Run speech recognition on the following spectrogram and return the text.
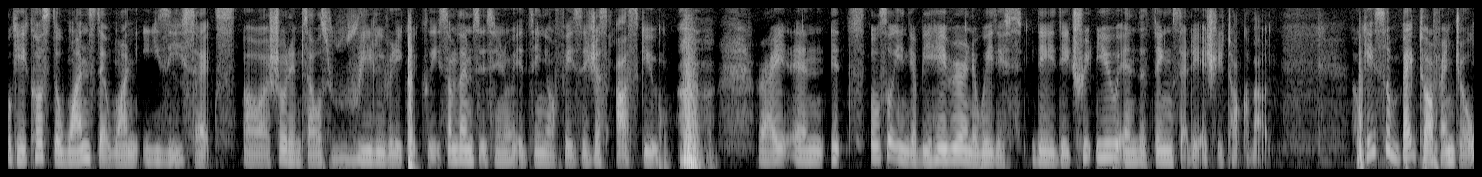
Okay, because the ones that want easy sex uh, show themselves really, really quickly. Sometimes it's, you know, it's in your face, they just ask you, right? And it's also in their behavior and the way they, they, they treat you and the things that they actually talk about. Okay, so back to our friend Joe.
